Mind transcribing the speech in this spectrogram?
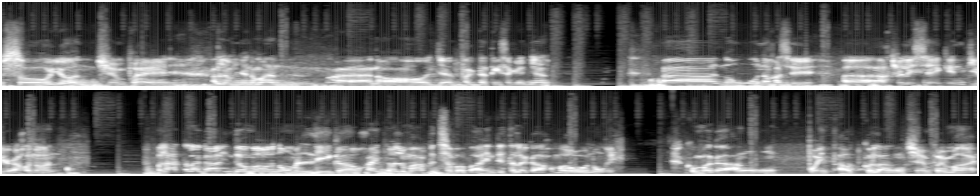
So, yun, syempre, alam niyo naman, ah, ano ako dyan pagdating sa ganyan. Ah, nung una kasi, ah, actually second year ako noon. Wala talaga, hindi ako marunong manligaw. Kahit nga lumapit sa babae, hindi talaga ako marunong eh. Kumbaga, ang point out ko lang, syempre mga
